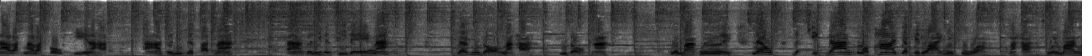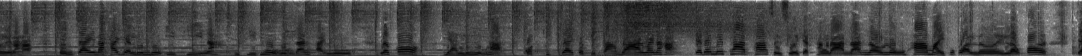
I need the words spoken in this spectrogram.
น่ารักน่ารักก็โอเคนะคะอ่าตัวนี้จะตัดนะอ่าตัวนี้เป็นสีแดงนะ แล้วดูดอกนะคะ ดูดอกนะสวยมากเลย แล้วอีกด้านตัวผ้าจะเป็นลายในตัวนะคะ สวยมากเลยนะคะ สนใจนะคะอย่าลืมดู EP นะ EP ที่หัวมุมด้านซ้ายมือ แล้วก็อย่าลืมค่ะ กดถูกใจกดติดตามร้านไว้นะคะ จะได้ไม่พลาดผ้าสวยๆจากทางร้านร้านเราลงผ้าใหม่ทุกวันเลย แล้วก็จะ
